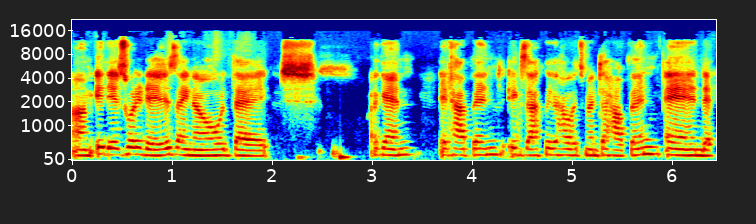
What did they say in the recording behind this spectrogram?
um, it is what it is. I know that again, it happened exactly how it's meant to happen, and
